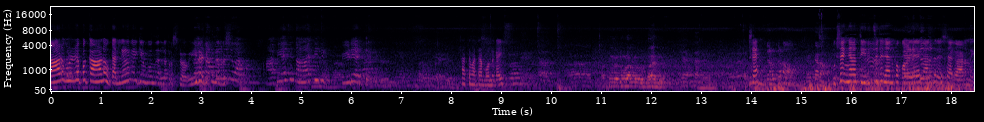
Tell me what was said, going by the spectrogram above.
നാട് മുഴുവൻ ഇപ്പൊ കാണും കല്യാണം കഴിക്കാൻ പോകുന്നതല്ല പ്രശ്നം വീടെടുക്കുന്ന പ്രശ്നം ചട്ട മാറ്റാൻ പോകുന്നു കൈസ് പക്ഷെ പക്ഷെ ഇങ്ങനെ തിരിച്ചിട്ട് ഞാനിപ്പോ കൊറേ കാലത്ത് രക്ഷ കാണുന്നേ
